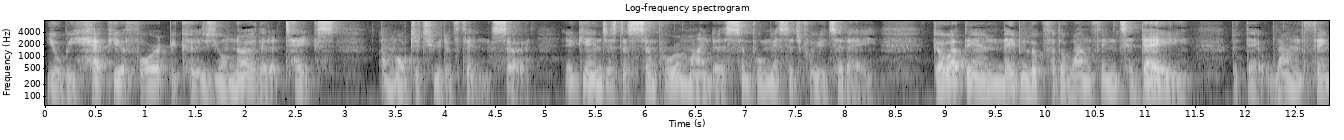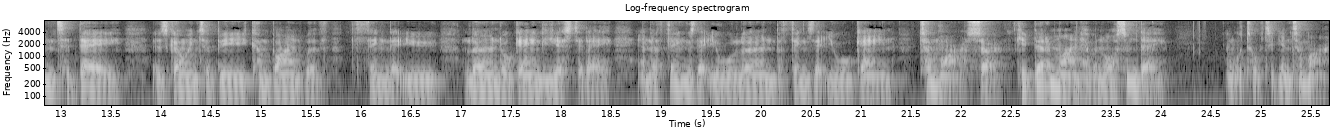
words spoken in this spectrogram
you'll be happier for it because you'll know that it takes a multitude of things. So, again, just a simple reminder, simple message for you today. Go out there and maybe look for the one thing today but that one thing today is going to be combined with the thing that you learned or gained yesterday and the things that you will learn, the things that you will gain tomorrow. So keep that in mind. Have an awesome day, and we'll talk to you again tomorrow.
